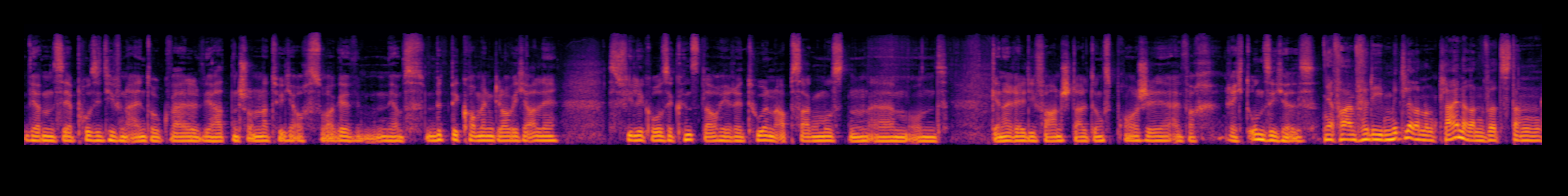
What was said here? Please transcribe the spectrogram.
Wir haben einen sehr positiven Eindruck, weil wir hatten schon natürlich auch Sorge, wir haben es mitbekommen, glaube ich, alle, dass viele große Künstler auch ihre Touren absagen mussten ähm, und generell die Veranstaltungsbranche einfach recht unsicher ist. Ja, vor allem für die mittleren und kleineren wird es dann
